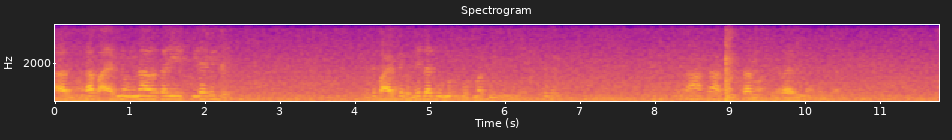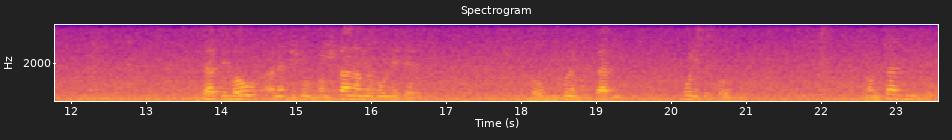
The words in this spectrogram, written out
આ નાના બાળકને ઊંઘ ના આવતા એ પીડા કેટલી એટલે એ તો બાળક તો ગમે એટલા દુઃખ- દુઃખમાં પી જાય આ આ સંસારમાં કહેવાય નહીં લાગે યાર. વિચારશીલ બહુ અને બીજું મમતા નામનો ગુણ નહીં પહેરે બહુ બિલકુલ મમતા થોડી છે બહુ. મમતા જ નહીં પહેરે.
